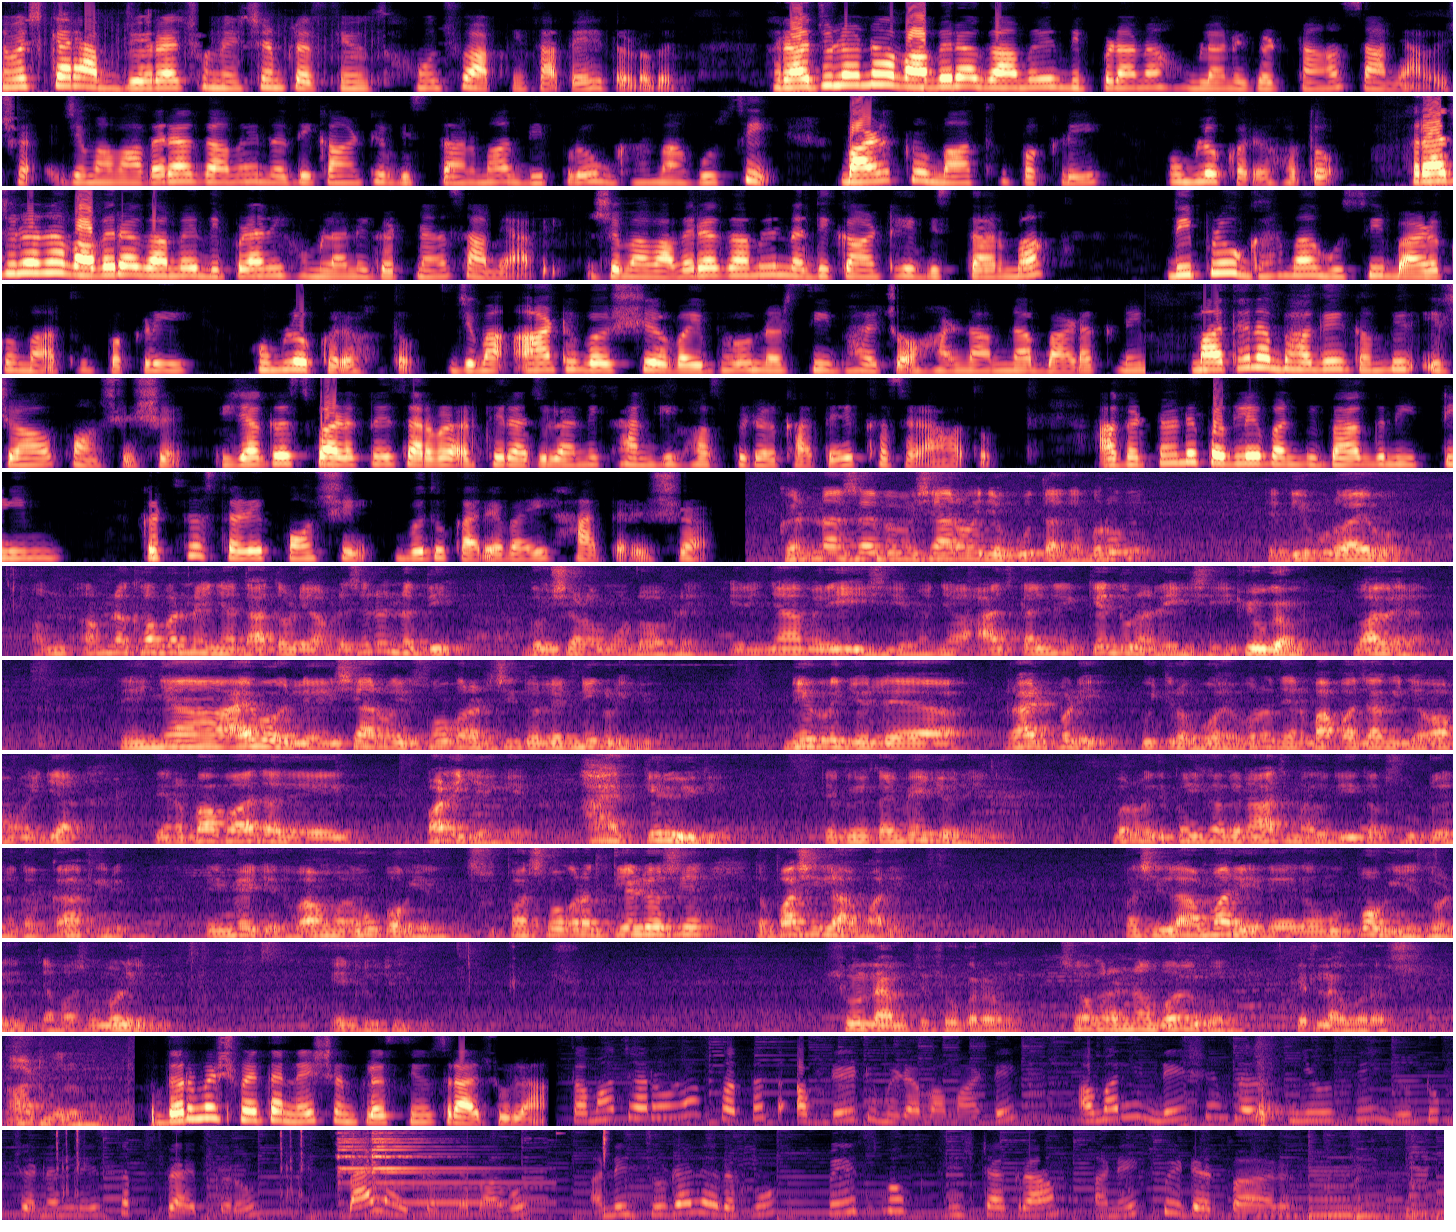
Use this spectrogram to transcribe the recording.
નમસ્કાર, આપ જોઈ રહ્યા છો નેશન પ્લસ ન્યૂઝ. હું છું આપની સાથે હેતલ રાજુલાના વાવેરા ગામે દીપડાના હુમલાની ઘટના સામે આવી છે, જેમાં વાવેરા ગામે નદી કાંઠે વિસ્તારમાં દીપડો ઘરમાં ઘૂસી બાળકનું માથું પકડી હુમલો કર્યો હતો. રાજુલાના વાવેરા ગામે દીપડાની હુમલાની ઘટના સામે આવી, જેમાં વાવેરા ગામે નદી કાંઠે વિસ્તારમાં દીપડો ઘરમાં ઘૂસી બાળકનું માથું પકડી હુમલો કર્યો હતો જેમાં આઠ વર્ષીય વૈભવ નરસિંહભાઈ ચૌહાણ નામના બાળકને માથાના ભાગે ગંભીર ઈજાઓ પહોંચી છે. ઈજાગ્રસ્ત બાળકને સારવાર અર્થે રાજુલાની ખાનગી હોસ્પિટલ ખાતે ખસેડાયો હતો. આ ઘટનાને પગલે વન વિભાગની ટીમ ઘટના સ્થળે પહોંચી વધુ કાર્યવાહી હાથ ધરી છે. ઘટના સાહેબ અમે ચાર વાગે હુતા હતા બરોબર? તે દીપડો આવ્યો. અમ અમને ખબર નહીં ત્યાં ધાતોડી આપણે છે ને નદી ગૌશાળો મોટો આપણે એ ત્યાં અમે રહીએ છીએ અમે આજકાલ નહીં કેદુના રહીએ છીએ. વાવેરા. તે ત્યાં આવ્યો એટલે ચાર વાગે છોકરાને સીધો લઈને નીકળી ગયો. નીકળી ગયો એટલે રાડ પડી કૂતરો ભોય બરોબર એના બાપા જાગી ગયા, વાહમાં ગયા. તેના બાપા હતા તે ભાળી ગયા કે હાથ કર્યું કે. તે કંઈ કાંઈ મેજો નહીં. બરોબર પછી કાંઈક હાથમાં આવ્યું કાંઈક છૂટું એને કાંઈક ઘા કર્યું. તો એ મેજો વાહમાં હું પોગી છોકરાને તેડ્યો છે, તો પાછી લા મારી. પછી લા મારી તો હું પોગી થોડી, ત્યાં પાછું વળી ગયું. એટલું થયું. શું નામ છે છોકરાનું? છોકરાનું નામ વૈભવ. કેટલા વર્ષ? આઠ વર્ષ. Dharmesh Mehta Nation plus news Rajula. સમાચારોના સતત અપડેટ મેળવવા માટે અમારી નેશન પ્લસ ન્યૂઝની યુટ્યુબ ચેનલને સબસ્ક્રાઇબ કરો બેલ આઇકન દબાવો અને જોડાયેલા રહો ફેસબુક ઇન્સ્ટાગ્રામ અને ટ્વિટર પર.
